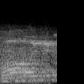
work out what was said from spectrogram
Ball in.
